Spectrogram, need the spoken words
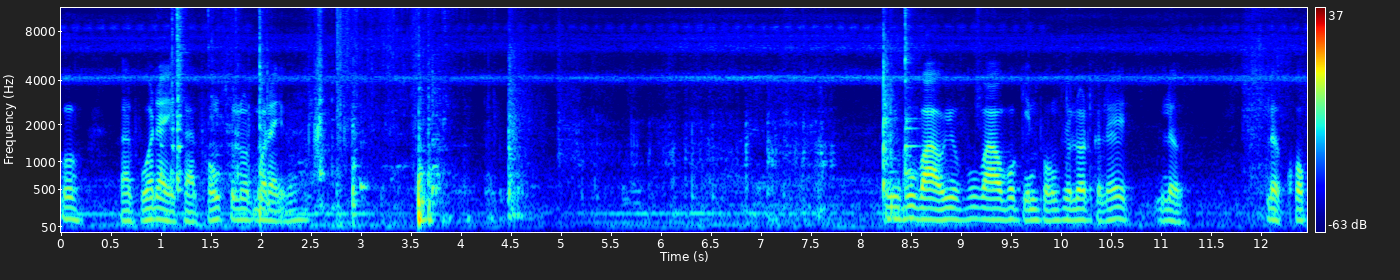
โอ้ขาดผัวได้ขาดผงสุรสบ่ได้เว้ยมีผู้เบาอยู่ผู้เบาบ่กินผงสุรสก็เลยเลิกเลิกคบ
